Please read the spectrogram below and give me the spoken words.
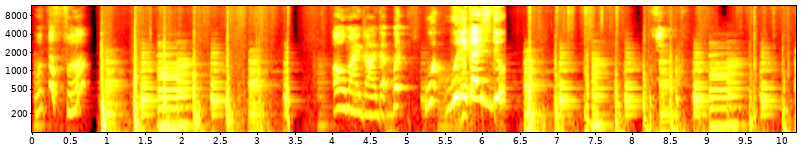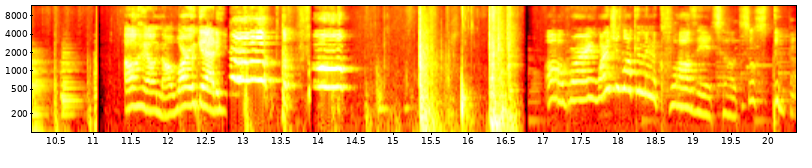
what the fuck? Oh my god, god. What what what do you guys do? Oh hell no, Wario get out of here. The fuck? Oh, Mario, why did you lock him in the closet? So it's so stupid.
